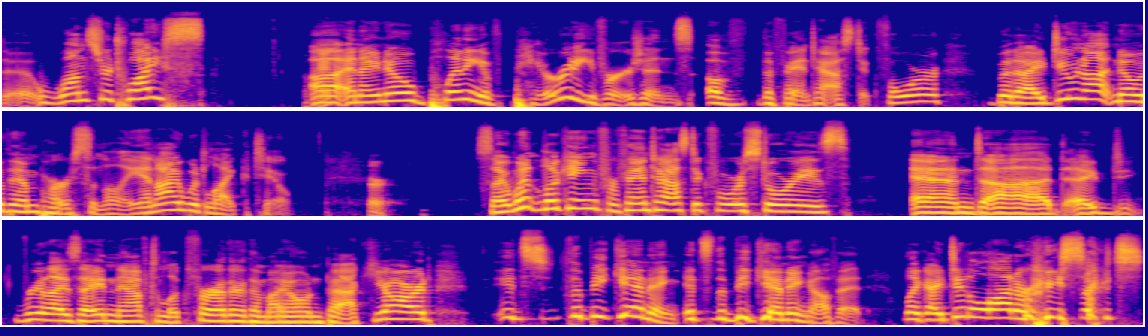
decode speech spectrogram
uh, once or twice. Okay. Uh, and I know plenty of parody versions of the Fantastic Four, but I do not know them personally, and I would like to. Sure. So I went looking for Fantastic Four stories, and uh, I d- realized I didn't have to look further than my own backyard. It's the beginning. It's the beginning of it. Like I did a lot of research,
